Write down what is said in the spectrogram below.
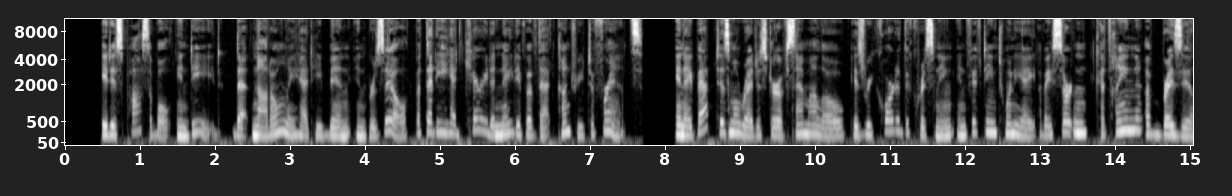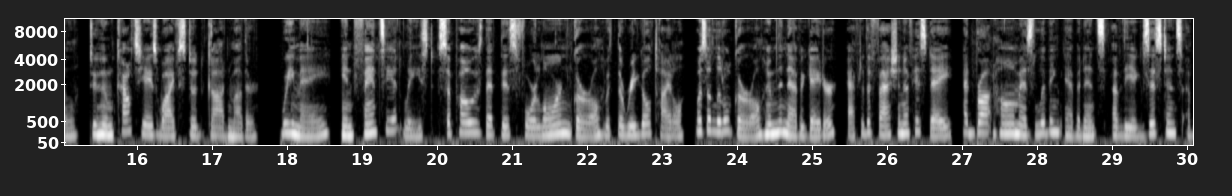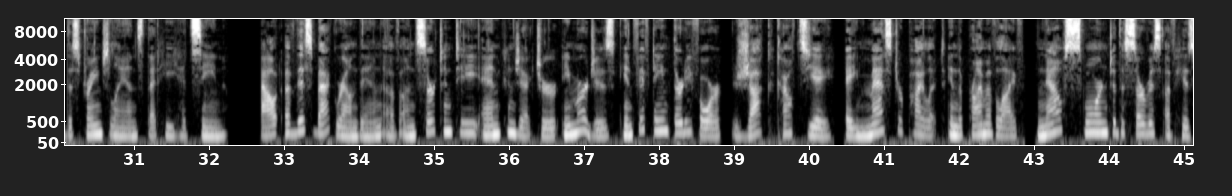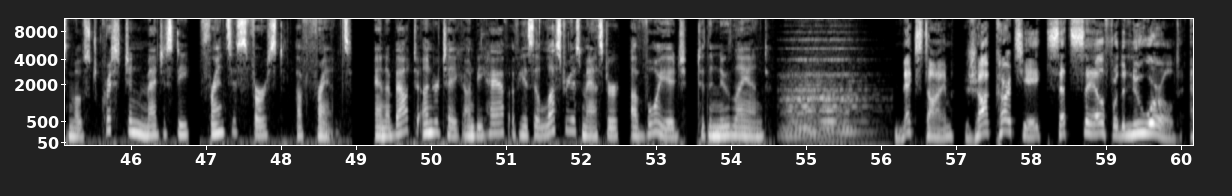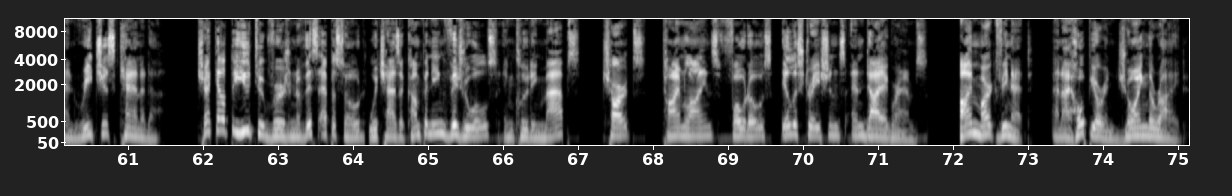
It is possible, indeed, that not only had he been in Brazil, but that he had carried a native of that country to France. In a baptismal register of Saint Malo is recorded the christening in 1528 of a certain Catherine of Brazil, to whom Cartier's wife stood godmother. We may, in fancy at least, suppose that this forlorn girl with the regal title was a little girl whom the navigator, after the fashion of his day, had brought home as living evidence of the existence of the strange lands that he had seen. Out of this background, then, of uncertainty and conjecture emerges in 1534 Jacques Cartier, a master pilot in the prime of life, now sworn to the service of His Most Christian Majesty Francis I of France, and about to undertake on behalf of his illustrious master a voyage to the new land. Next time, Jacques Cartier sets sail for the New World and reaches Canada. Check out the YouTube version of this episode, which has accompanying visuals, including maps, charts, timelines, photos, illustrations, and diagrams. I'm Mark Vinet, and I hope you're enjoying the ride.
